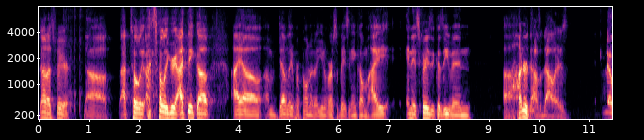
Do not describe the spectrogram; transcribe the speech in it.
No, that's fair. Uh, I totally, I totally agree. I think uh, I, uh, I'm definitely a proponent of universal basic income. I, and it's crazy because even a hundred thousand dollars, no,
